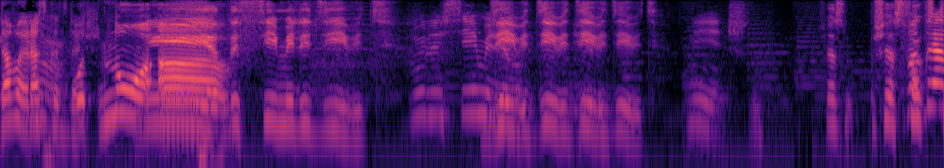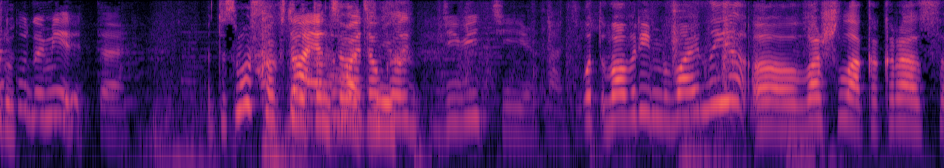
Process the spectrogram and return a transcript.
Давай, рассказывай Вот, дальше. но... а, Нет, это 7 или 9. Ну или 7 или 9, 9, 9, 9. Меньше. Сейчас, сейчас Смотри, фокстрот. откуда мерить-то. А ты сможешь фокстрот Да, я думаю, танцевать это около 9. Вот во время войны э, вошла как раз, э,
